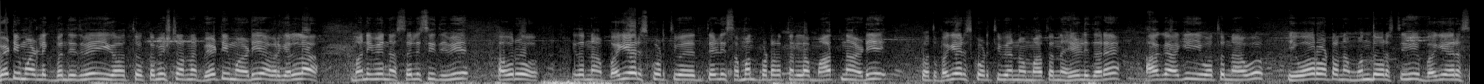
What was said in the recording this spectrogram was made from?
ಭೇಟಿ ಮಾಡ್ಲಿಕ್ಕೆ ಬಂದಿದ್ವಿ. ಈಗ ಅವತ್ತು ಕಮಿಷನರ್ನ ಭೇಟಿ ಮಾಡಿ ಅವರಿಗೆಲ್ಲ ಮನವಿಯನ್ನು ಸಲ್ಲಿಸಿದ್ದೀವಿ ಅವರು ಇದನ್ನು ಬಗೆಹರಿಸ್ಕೊಡ್ತೀವಿ ಅಂತೇಳಿ ಸಂಬಂಧಪಟ್ಟವ್ರನ್ನೆಲ್ಲ ಮಾತನಾಡಿ ಇವತ್ತು ಬಗೆಹರಿಸ್ಕೊಡ್ತೀವಿ ಅನ್ನೋ ಮಾತನ್ನು ಹೇಳಿದ್ದಾರೆ. ಹಾಗಾಗಿ ಇವತ್ತು ನಾವು ಈ ಹೋರಾಟನ ಮುಂದುವರಿಸ್ತೀವಿ, ಬಗೆಹರಿಸ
